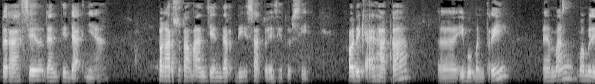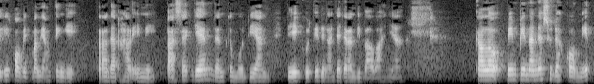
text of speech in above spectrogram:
berhasil dan tidaknya pengaruh utamaan gender di satu institusi. Kalau di KLHK, e, Ibu Menteri memang memiliki komitmen yang tinggi terhadap hal ini, Pak Sekjen dan kemudian diikuti dengan jajaran di bawahnya. Kalau pimpinannya sudah komit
